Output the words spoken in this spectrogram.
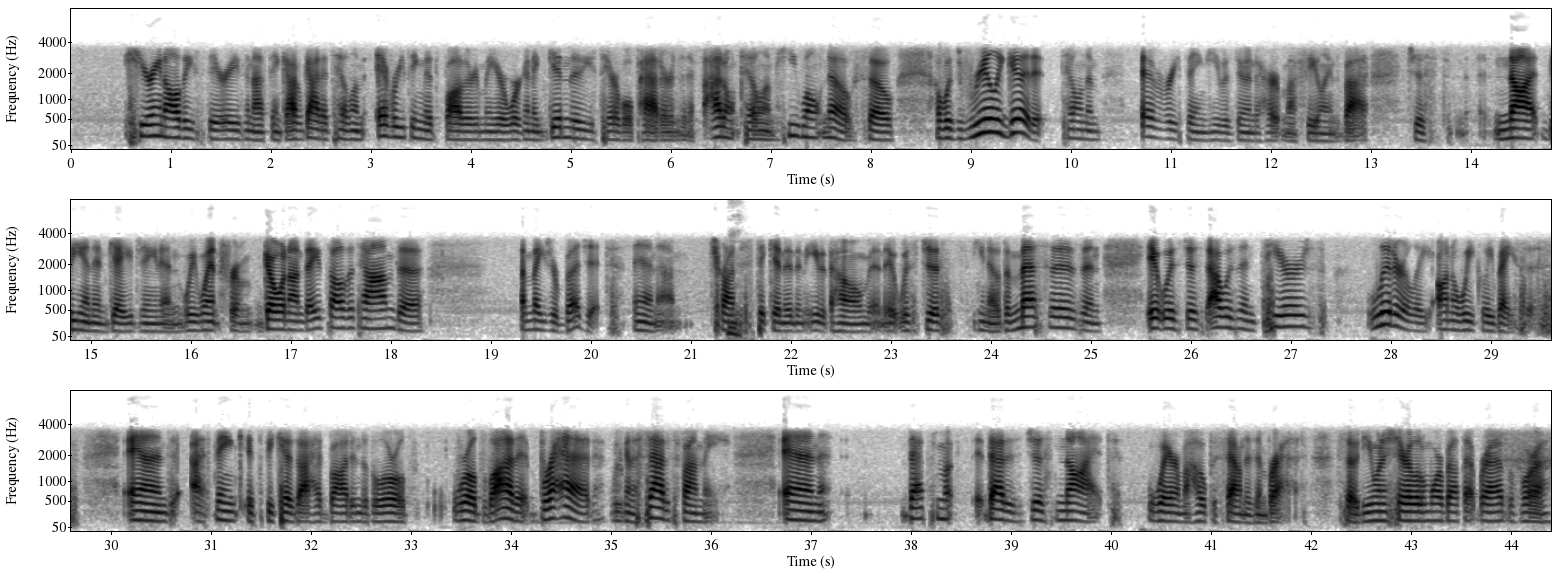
hearing all these theories, and I think I've got to tell him everything that's bothering me, or we're going to get into these terrible patterns. And if I don't tell him, he won't know. So I was really good at telling him everything he was doing to hurt my feelings by just not being engaging. And we went from going on dates all the time to a major budget and um trying to mm-hmm. stick in it and eat at home and it was just you know the messes and it was just I was in tears literally on a weekly basis. And I think it's because I had bought into the world's world's lie that Brad was going to satisfy me. And that's my, that is just not where my hope is found is in Brad. So do you want to share a little more about that Brad before I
